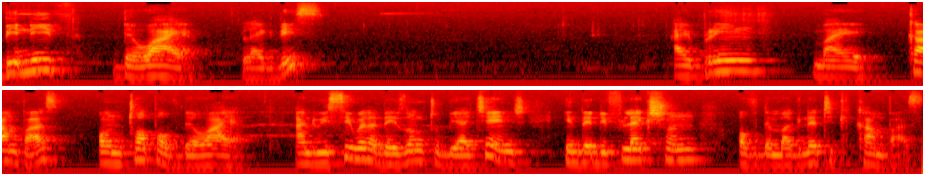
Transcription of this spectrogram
beneath the wire like this. I bring my compass on top of the wire and we see whether there is going to be a change in the deflection of the magnetic compass.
